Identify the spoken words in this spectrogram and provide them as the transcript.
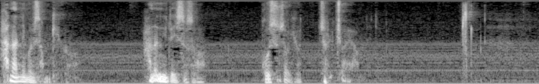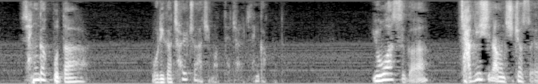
하나님을 섬기고 하는 일에 있어서 보수적이고 철저해야 합니다. 생각보다 우리가 철저하지 못해. 생각보다. 요하스가 자기 신앙은 지켰어요.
